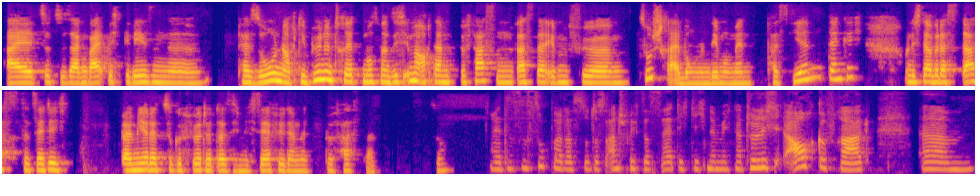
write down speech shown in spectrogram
als sozusagen weiblich gelesene Person auf die Bühne tritt, muss man sich immer auch damit befassen, was da eben für Zuschreibungen in dem Moment passieren, denke ich. Und ich glaube, dass das tatsächlich bei mir dazu geführt hat, dass ich mich sehr viel damit befasst habe. So. Ja, das ist super, dass du das ansprichst. Das hätte ich dich nämlich natürlich auch gefragt, ähm,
